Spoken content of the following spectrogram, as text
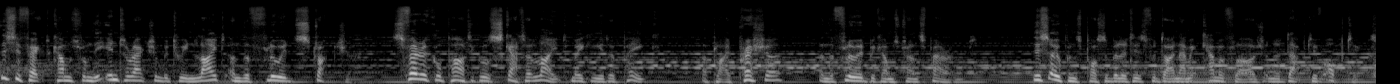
This effect comes from the interaction between light and the fluid structure. Spherical particles scatter light, making it opaque. Apply pressure, and the fluid becomes transparent. This opens possibilities for dynamic camouflage and adaptive optics.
